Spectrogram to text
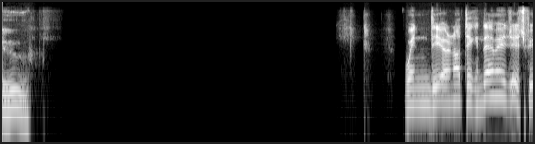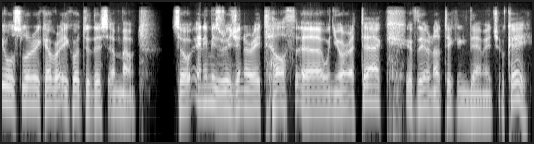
Ooh. When they are not taking damage, HP will slowly recover equal to this amount. So enemies regenerate health uh, when you are attacked if they are not taking damage. Okay.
